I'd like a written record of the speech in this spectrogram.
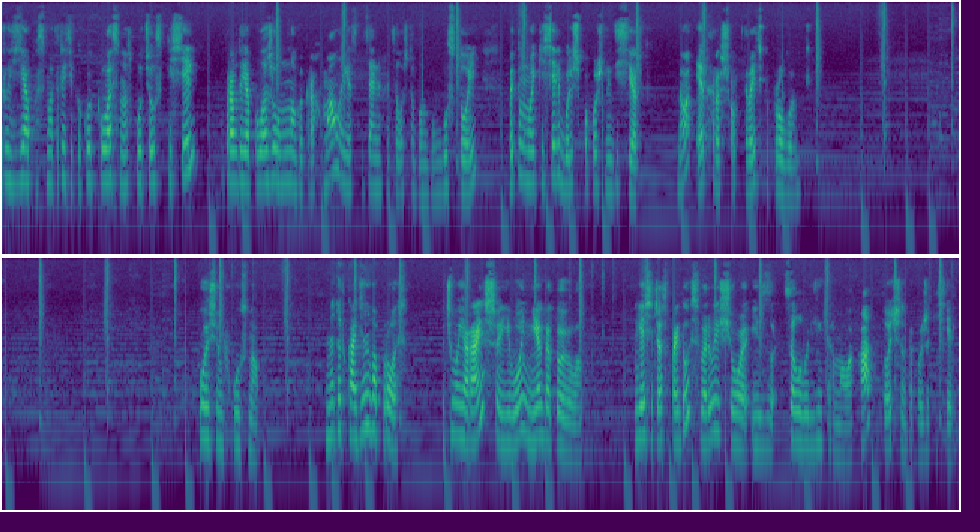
Друзья, посмотрите, какой классный у нас получился кисель. Правда, я положила много крахмала, я специально хотела, чтобы он был густой, поэтому мой кисель больше похож на десерт. Но это хорошо. Давайте попробуем. Очень вкусно. У меня только один вопрос. Почему я раньше его не готовила? Я сейчас пойду сварю еще из целого литра молока точно такой же кисель.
